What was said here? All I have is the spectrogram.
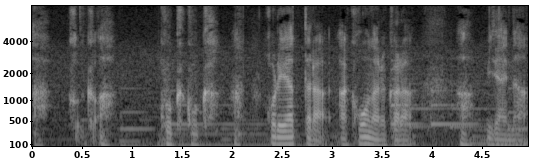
うあこあこうかこうか。あこれやったらあこうなるからあみたいな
